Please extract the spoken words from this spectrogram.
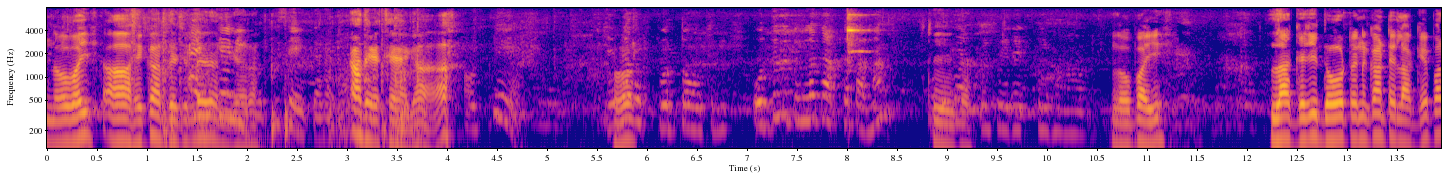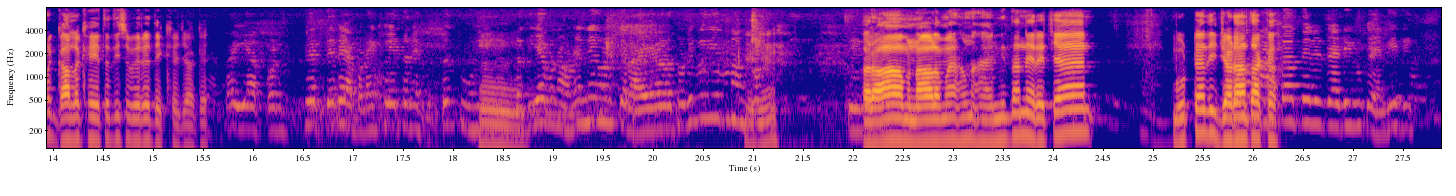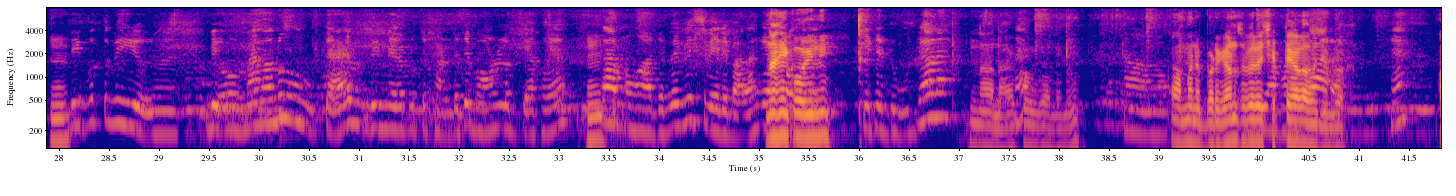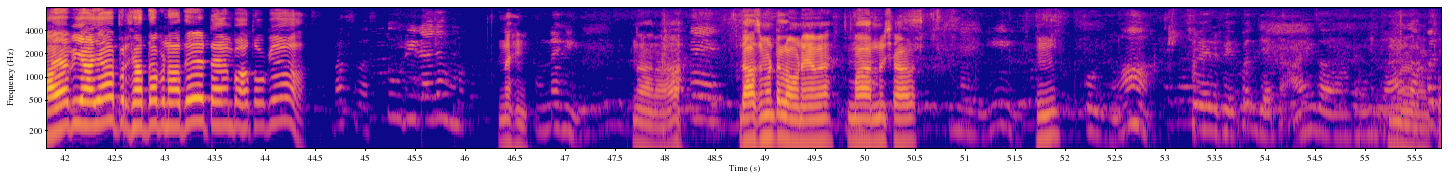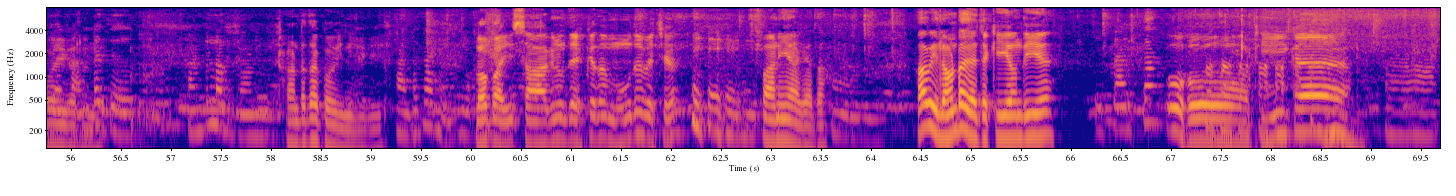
ਲੋ ਭਾਈ ਆਹ ਇਹ ਘਰ ਦੇ ਚੁੱਲ੍ਹੇ ਦਾ ਨਜ਼ਾਰਾ। ਸੇਕ ਆ ਦੇ ਇੱਥੇ ਹੈਗਾ। ਉੱਥੇ ਇਹਦਾ ਉੱਪਰ ਤੋਂ ਉਤਰੀ। ਉਧਰ ਵੀ ਤੁੱਲਾ ਚੱਕ ਤਾ ਨਾ। ਠੀਕ ਹੈ ਤੇ ਫਿਰ ਇੱਥੇ ਹੁਣ ਲੋ ਭਾਈ ਲੱਗ ਗਏ ਜੀ 2-3 ਘੰਟੇ ਲੱਗ ਗਏ ਪਰ ਗੱਲ ਖੇਤ ਦੀ ਸਵੇਰੇ ਦੇਖਿਓ ਜਾ ਕੇ। ਭਾਈ ਆਪਣ ਫਿਰ ਤੇਰੇ ਆਪਣੇ ਖੇਤ ਨੇ ਪੁੱਤ। ਤੂੰ ਹੀ ਵਧੀਆ ਬਣਾਉਣੇ ਨੇ ਹੁਣ ਕਿਰਾਏ ਵਾਲਾ ਥੋੜੀ ਵਧੀਆ ਬਣਾਉਂਦੇ। ਠੀਕ ਹੈ ਆਰਾਮ ਨਾਲ ਮੈਂ ਹੁਣ ਹੈ ਨਹੀਂ ਤਾਂ ਨੇਰੇ ਚੈਨ ਬੂਟਿਆਂ ਦੀ ਜੜਾਂ ਤੱਕ। ਤਾਂ ਤੇਰੇ ਡੈਡੀ ਨੂੰ ਕਹਿੰਦੀ ਸੀ। ਵੀ ਪੁੱਤ ਵੀ ਵੀ ਉਹ ਮੈਂ ਉਹਨੂੰ ਕਹਿ ਵੀ ਮੇਰਾ ਪੁੱਤ ਠੰਡ ਤੇ ਬਾਉਣ ਲੱਗਿਆ ਹੋਇਆ ਘਰ ਨੂੰ ਆ ਜਾਵੇ ਵੀ ਸਵੇਰੇ ਬਾਲਾਂਗੇ ਨਹੀਂ ਕੋਈ ਨਹੀਂ। ਕਿਤੇ ਦੂਰ ਜਾਣਾ। ਨਾ ਨਾ ਕੋਈ ਗੱਲ ਨਹੀਂ। ਹਾਂ। ਕੰਮ ਨਿਬੜ ਗਿਆ ਹੁਣ ਸਵੇਰੇ ਛਿੱਟੇ ਵਾਲਾ ਹੋ ਜਾਊਗਾ। ਹੈ? ਆਇਆ ਵੀ ਆ ਜਾ ਪ੍ਰਸ਼ਾਦਾ ਬਣਾ ਦੇ ਟਾਈਮ ਬਹੁਤ ਹੋ ਗਿਆ। ਬਸ ਬਸ ਤੂਰੀ ਰਹਿ ਜਾ ਹੁਣ। ਨਹੀਂ। ਨਹੀਂ। ਨਾ ਨਾ। ਤੇ 10 ਮਿੰਟ ਲਾਉਣੇ ਆ ਮੈਂ ਮਾਰਨ ਨੂੰ ਛਾਲ। ਨਹੀਂ। ਹੂੰ? ਕੋਈ ਨਾ ਸਵੇਰੇ ਫੇਰ ਭੱਜਿਆ ਤਾਂ ਆਏਗਾ ਹੁਣ ਜਾਏਗਾ ਠੰਡ ਚ। ਠੰਡ ਲੱਗ ਜਾਣੀ ਹੈ। ਠੰਡ ਤਾਂ ਕੋਈ ਨਹੀਂ ਹੈਗੀ। ਠੰਡ ਤਾਂ ਹੈਗੀ ਹੈ ਲੋ ਭਾਈ ਸਾਗ ਨੂੰ ਦੇਖ ਕੇ ਤਾਂ ਮੂੰਹ ਦੇ ਵਿੱਚ ਪਾਣੀ ਆ ਗਿਆ ਤਾਂ। ਆ ਵੀ ਲੌਂਡਾ ਜਿਹਾ ਚੱਕੀ ਆਉਂਦੀ ਹੈ। ਤੜਕਾ। ਓਹੋ ਠੀਕ ਹੈ। ਹਾਂ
